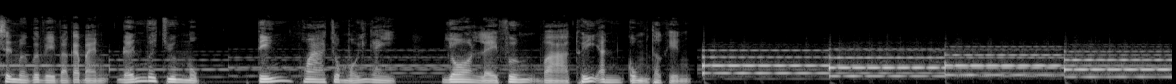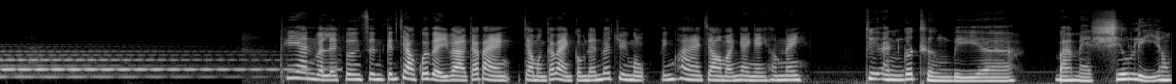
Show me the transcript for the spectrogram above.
xin mời quý vị và các bạn đến với chuyên mục Tiếng Hoa cho mỗi ngày do Lệ Phương và Thúy Anh cùng thực hiện. Thúy Anh và Lệ Phương xin kính chào quý vị và các bạn. Chào mừng các bạn cùng đến với chuyên mục Tiếng Hoa cho mỗi ngày ngày hôm nay. Thúy Anh có thường bị uh, ba mẹ siêu lì không?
